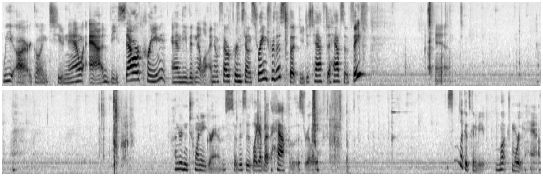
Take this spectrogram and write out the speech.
We are going to now add the sour cream and the vanilla. I know sour cream sounds strange for this, but you just have to have some faith. And 120 grams. So this is like about half of this really. Like it's going to be much more than half.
